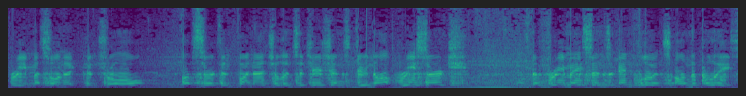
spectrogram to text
Freemasonic control of certain financial institutions. Do not research the Freemasons' influence on the police.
